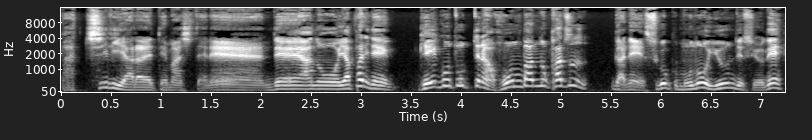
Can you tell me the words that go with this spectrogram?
バッチリやられてましてね。で、あの、やっぱりね、芸事ってのは本番の数がね、すごく物を言うんですよね。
